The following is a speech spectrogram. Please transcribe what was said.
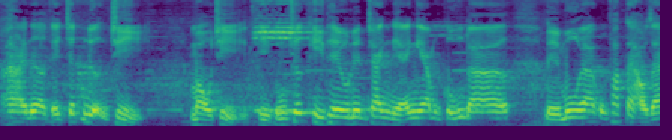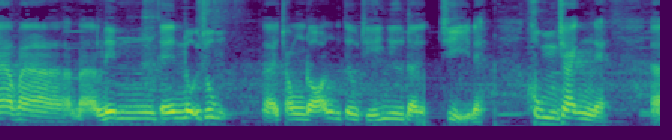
hai nữa cái chất lượng chỉ màu chỉ thì cũng trước khi thêu lên tranh thì anh em cũng đã demo ra cũng phát thảo ra và lên cái nội dung Đấy, trong đó những tiêu chí như là chỉ này khung tranh này à,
